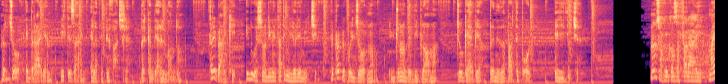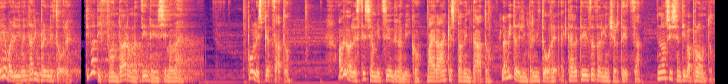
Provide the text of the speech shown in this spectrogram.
Per Joe e Brian il design è la via più facile per cambiare il mondo. Tra i banchi, i due sono diventati migliori amici e proprio quel giorno, il giorno del diploma, Joe Gabbia prende da parte Paul e gli dice Non so che cosa farai, ma io voglio diventare imprenditore. Ti va di fondare un'azienda insieme a me? Paul è spiazzato. Aveva le stesse ambizioni dell'amico, ma era anche spaventato. La vita dell'imprenditore è caratterizzata dall'incertezza. Non si sentiva pronto,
